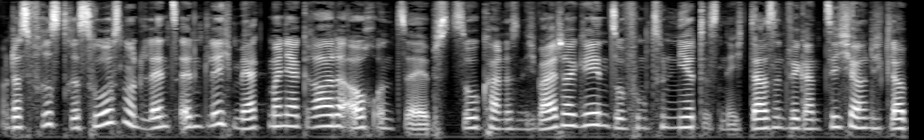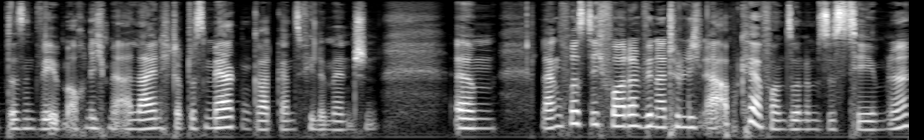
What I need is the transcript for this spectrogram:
Und das frisst Ressourcen und letztendlich merkt man ja gerade auch uns selbst. So kann es nicht weitergehen, so funktioniert es nicht. Da sind wir ganz sicher und ich glaube, da sind wir eben auch nicht mehr allein. Ich glaube, das merken gerade ganz viele Menschen. Ähm, langfristig fordern wir natürlich eine Abkehr von so einem System. Ne?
